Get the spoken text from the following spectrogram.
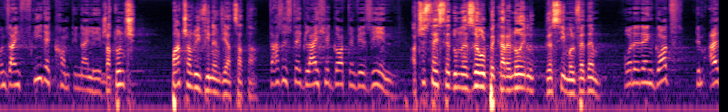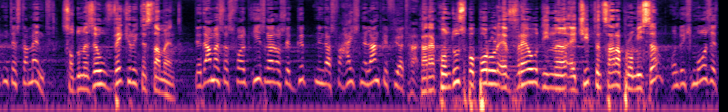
Und sein Friede kommt in dein Și Leben. atunci pacea lui vine în viața ta. Das ist der gleiche Gott, den wir sehen. Acesta este Dumnezeul pe care noi îl găsim, îl vedem. Oder den Gott dem Alten Testament, Sau Dumnezeul Vechiului Testament, der damals das Volk Israel aus Ägypten in das verheißene Land geführt hat. care a condus poporul evreu din uh, Egipt în țara promisă Und durch Mose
